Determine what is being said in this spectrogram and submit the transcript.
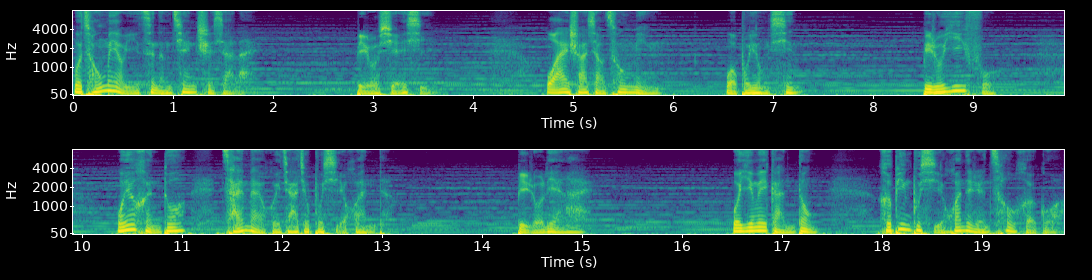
我从没有一次能坚持下来。比如学习，我爱耍小聪明，我不用心。比如衣服，我有很多才买回家就不喜欢的。比如恋爱，我因为感动和并不喜欢的人凑合过。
